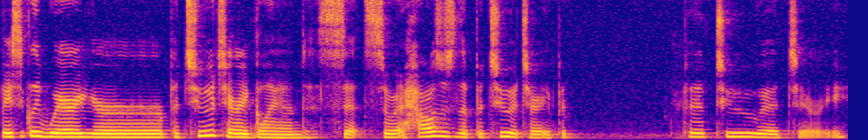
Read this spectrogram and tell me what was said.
basically where your pituitary gland sits. So it houses the pituitary, pituitary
